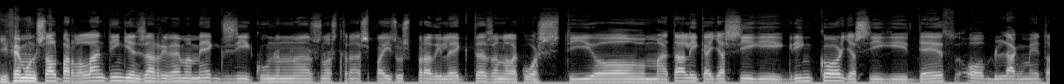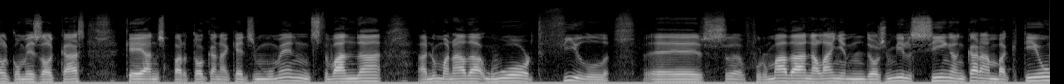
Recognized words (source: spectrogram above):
I fem un salt per l'Atlàntic i ens arribem a Mèxic, un dels nostres països predilectes en la qüestió metàl·lica, ja sigui greencore, ja sigui death o black metal, com és el cas que ens pertoca en aquests moments. Banda anomenada World Feel, és formada en l'any 2005, encara amb actiu,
